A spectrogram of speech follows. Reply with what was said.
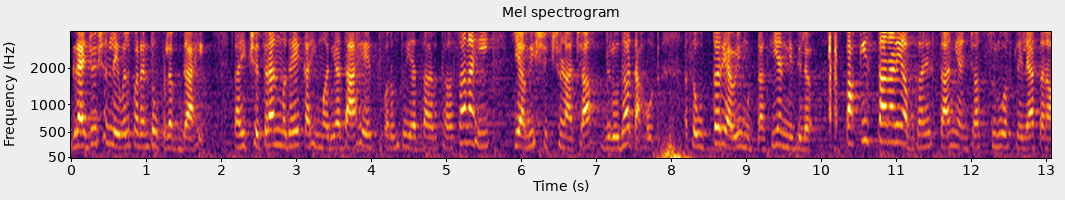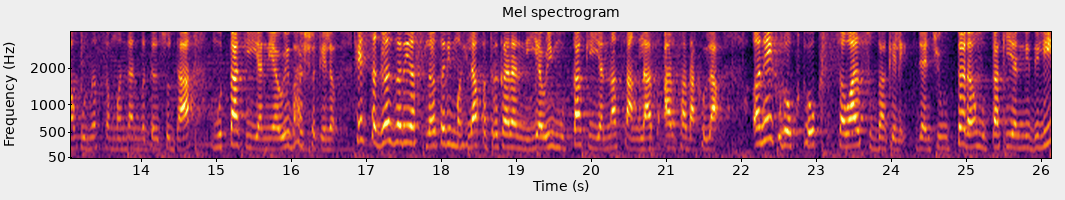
ग्रॅज्युएशन लेवलपर्यंत उपलब्ध आहे. काही क्षेत्रांमध्ये काही मर्यादा आहेत परंतु याचा अर्थ असा नाही की आम्ही शिक्षणाच्या विरोधात आहोत असं उत्तर यावेळी मुत्ताकी यांनी दिलं. पाकिस्तान आणि अफगाणिस्तान यांच्यात सुरू असलेल्या तणावपूर्ण संबंधांबद्दल सुद्धा मुत्ताकी यांनी यावेळी भाष्य केलं. हे सगळं जरी असलं तरी महिला पत्रकारांनी यावेळी मुत्ताकी यांना चांगलाच आरसा दाखवला. अनेक रोखठोक सवाल सुद्धा केले ज्यांची उत्तरं मुत्ताकी यांनी दिली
